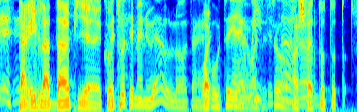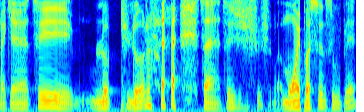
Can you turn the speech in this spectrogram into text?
T'arrives là-dedans, puis euh, Mais écoute, toi, t'es manuel, là. T'as un Ouais. côté. Ben euh, oui, ouais, c'est c'est ça. ça. ah, je fais tout, tout, tout. Fait que, tu sais, là, plus là. là. ça, tu moins possible, s'il vous plaît.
